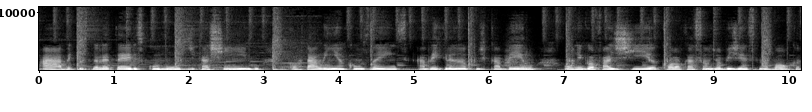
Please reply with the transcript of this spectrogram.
Hábitos deletérios como uso de cachimbo, cortar linha com os dentes, abrir grampo de cabelo, onigofagia, colocação de objetos na boca,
